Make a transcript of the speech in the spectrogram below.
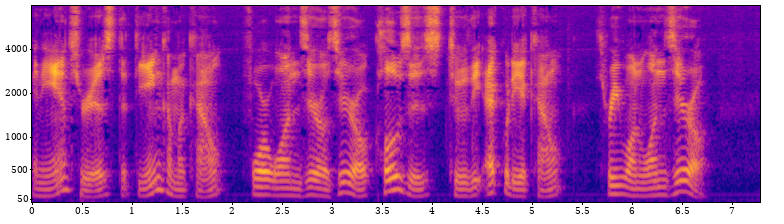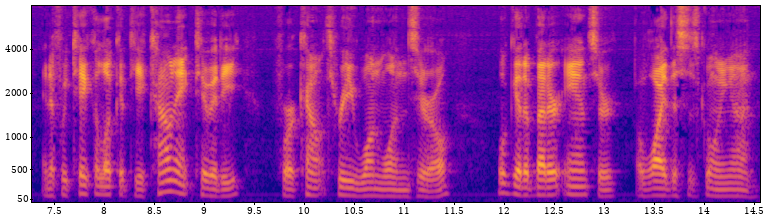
And the answer is that the income account 4100 closes to the equity account 3110. And if we take a look at the account activity for account 3110, we'll get a better answer of why this is going on.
